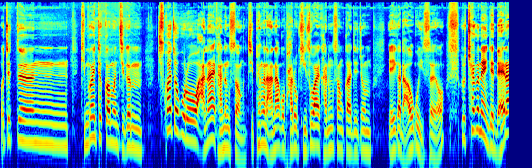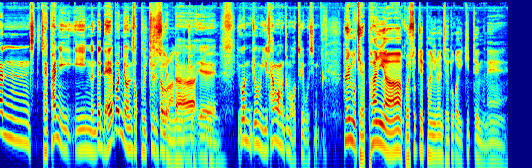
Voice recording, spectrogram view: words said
어쨌든 김건희 특검은 지금 추가적으로 안 할 가능성, 집행은 안 하고 바로 기소할 가능성까지 좀 얘기가 나오고 있어요. 그리고 최근에 이제 내란 재판이 있는데 네 번 연속 불출석했다. 예, 네. 이건 좀 이 상황은 좀 어떻게 보십니까? 사실 뭐 재판이야 걸석 재판이라는 제도가 있기 때문에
